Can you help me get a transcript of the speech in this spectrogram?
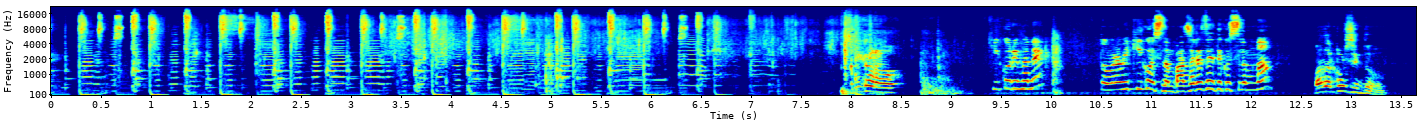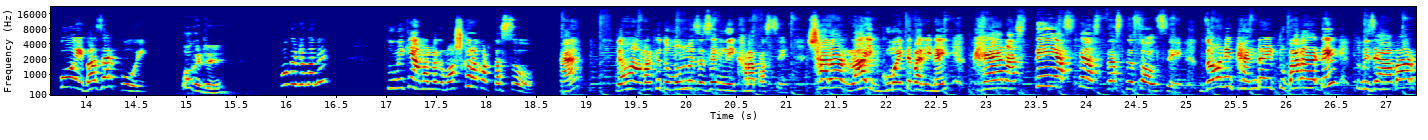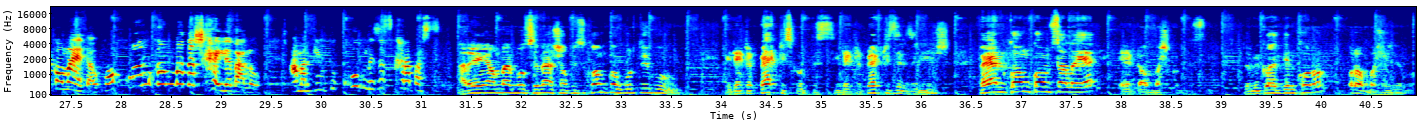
করো। কি করি মানে? তোমরা আমি কি কইছিলাম? বাজারে যাইতে কইছিলাম না? বাজার করছি তো। কই? বাজার কই? পকেটে। পকেটে মানে? তুমি কি আমার লগে মস্করা করতেছো? হ্যাঁ? দেখো আমার কিন্তু মন মেজাজ এমনি খারাপ আছে। সারা রাত ঘুমাইতে পারি নাই। ফ্যান আস্তে আস্তে আস্তে আস্তে চলছে। যখনই ফ্যানটা একটু বাড়ায় দেয় তুমি যে আবার কমায় দাও। কম কম বাতাস খাইলে ভালো। আমার কিন্তু খুব মেজাজ খারাপ আসছে আরে আমরা বলছি না সবকিছু কম কম করতে হইব। এটা একটা প্র্যাকটিস করতেছি এটা একটা প্র্যাকটিসের জিনিস। ফ্যান কম কম চালাইয়া এটা একটা অভ্যাস করতেছি। তুমি কয়েকদিন করো ওর অভ্যাস হয়ে যাব।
